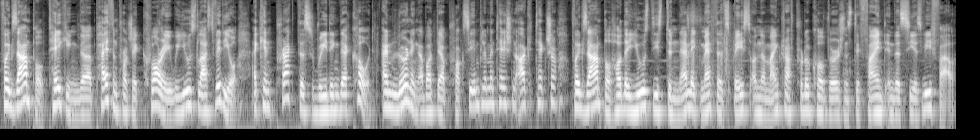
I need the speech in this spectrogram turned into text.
For example, taking the Python project Quarry we used last video, I can practice reading their code. I'm learning about their proxy implementation architecture, for example, how they use these dynamic methods based on the Minecraft protocol versions defined in the CSV file.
